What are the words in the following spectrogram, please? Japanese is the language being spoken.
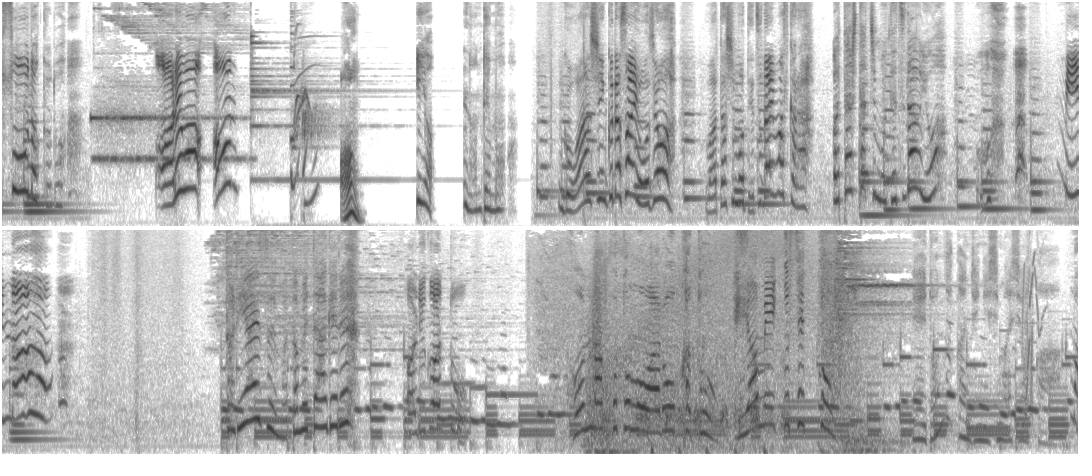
そうだけど。あれはあんあんいや何でも。ご安心くださいお嬢。私も手伝いますから。私たちも手伝うよ。みんな。とりあえずまとめてあげる。ありがとう。こんなこともあろうかとヘアメイクセット。えー、どんな感じにしましょうか。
